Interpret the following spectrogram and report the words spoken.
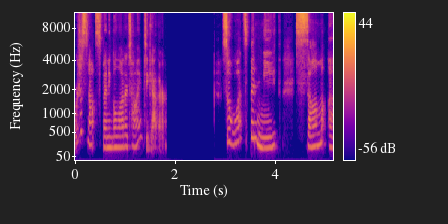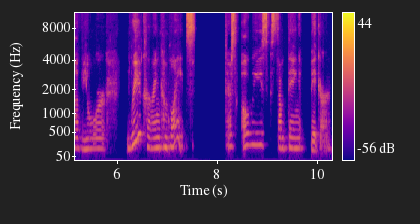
We're just not spending a lot of time together. So, what's beneath some of your reoccurring complaints? There's always something bigger.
